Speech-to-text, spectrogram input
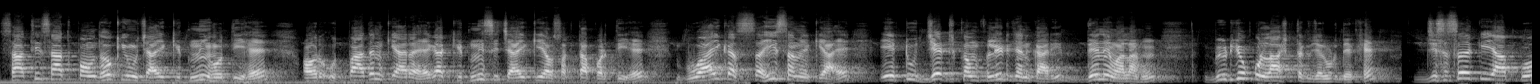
साथ ही साथ पौधों की ऊंचाई कितनी होती है और उत्पादन क्या रहेगा, कितनी सिंचाई की आवश्यकता पड़ती है, बुआई का सही समय क्या है ए टू जेड कंप्लीट जानकारी देने वाला हूँ। वीडियो को लास्ट तक ज़रूर देखें, जिससे कि आपको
